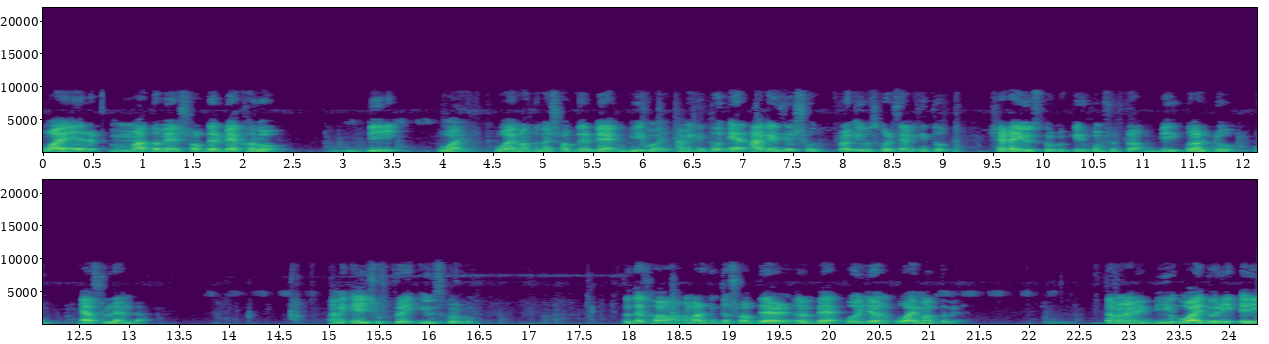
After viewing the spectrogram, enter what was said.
ওয়াই এর মাধ্যমে শব্দের ব্যাক হলো বি ওয়াই ওয়াই মাধ্যমে শব্দের ব্যাক বি ওয়াই আমি কিন্তু এর আগে যে সূত্র ইউজ করেছি, আমি কিন্তু সেটা ইউজ করব। কি, কোন সূত্র? B equal to F lambda আমি এই সূত্রই ইউজ করব। তো দেখো, আমার কিন্তু শব্দের ব্যাক প্রয়োজন ওয়াই মাধ্যমে। তার মানে আমি বি ওয়াই ধরি এই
